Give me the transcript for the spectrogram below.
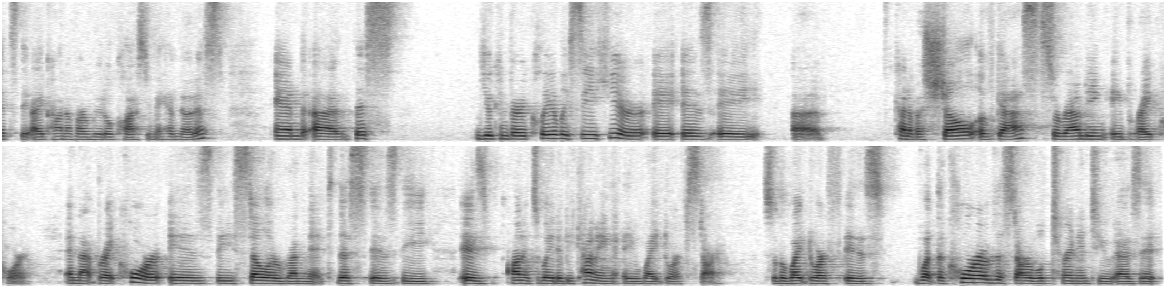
It's the icon of our Moodle class, you may have noticed. And uh, this, you can very clearly see here, is a uh, kind of a shell of gas surrounding a bright core. And that bright core is the stellar remnant. This is the is on its way to becoming a white dwarf star. So the white dwarf is what the core of the star will turn into as it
